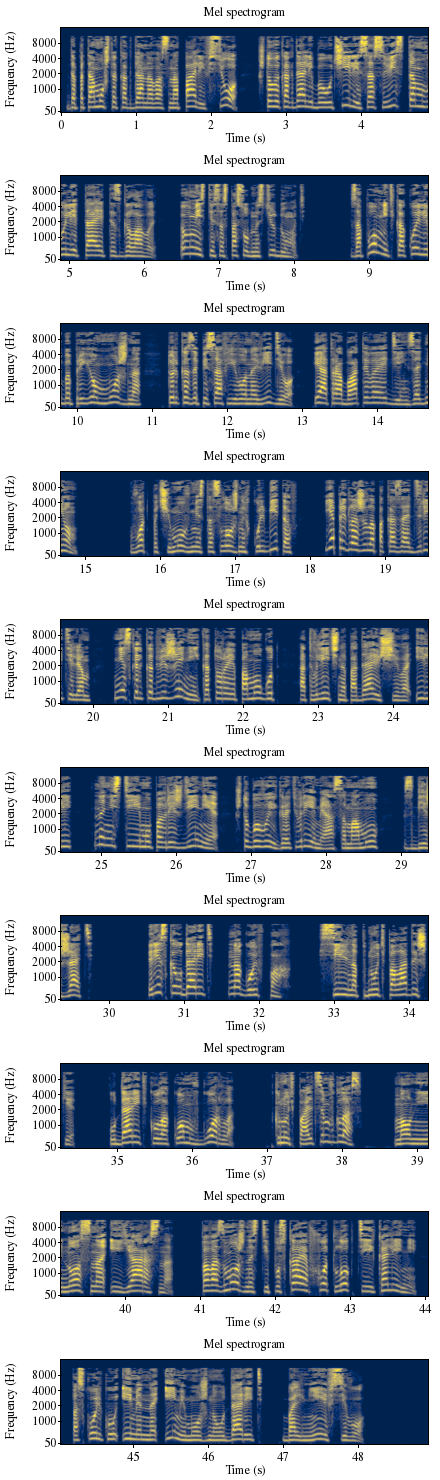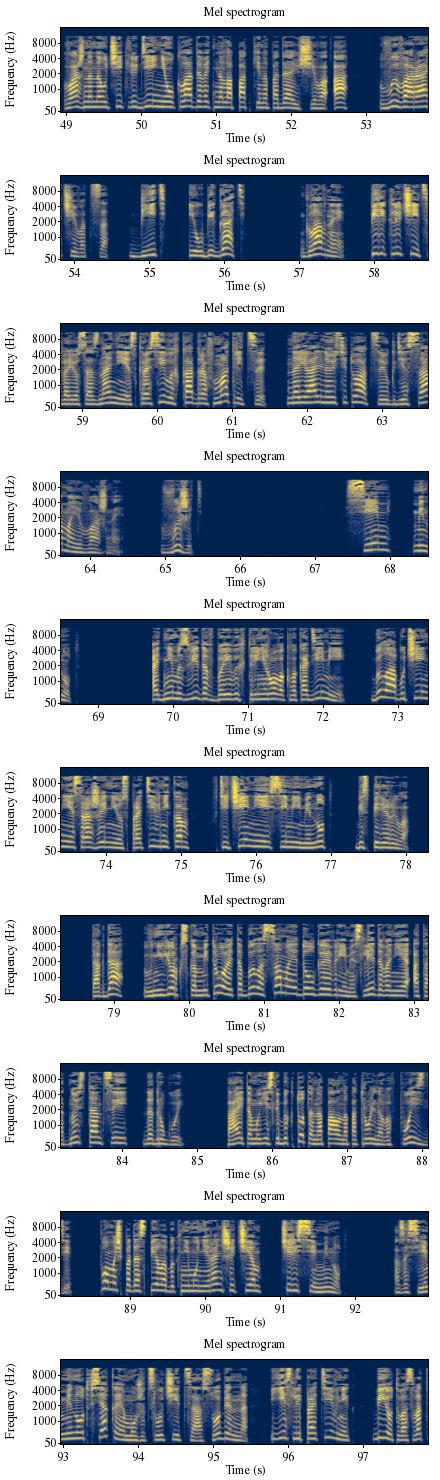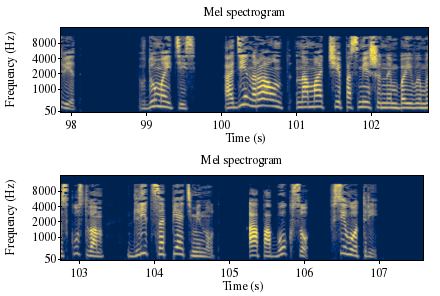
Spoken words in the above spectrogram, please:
Да потому что, когда на вас напали, все, что вы когда-либо учили, со свистом вылетает из головы, вместе со способностью думать. Запомнить какой-либо прием можно, только записав его на видео и отрабатывая день за днем. Вот почему вместо сложных кульбитов я предложила показать зрителям несколько движений, которые помогут отвлечь нападающего или нанести ему повреждение, чтобы выиграть время, а самому сбежать. Резко ударить ногой в пах, сильно пнуть по лодыжке, ударить кулаком в горло, ткнуть пальцем в глаз, молниеносно и яростно, по возможности пуская в ход локти и колени, поскольку именно ими можно ударить больнее всего. Важно научить людей не укладывать на лопатки нападающего, а выворачиваться – бить и убегать. Главное — переключить свое сознание с красивых кадров матрицы на реальную ситуацию, где самое важное — выжить. Семь минут. Одним из видов боевых тренировок в Академии было обучение сражению с противником в течение семи минут без перерыва. Тогда в нью-йоркском метро это было самое долгое время следования от одной станции до другой. Поэтому, если бы кто-то напал на патрульного в поезде, помощь подоспела бы к нему не раньше, чем через 7 минут. А за 7 минут всякое может случиться, особенно если противник бьет вас в ответ. Вдумайтесь, один раунд на матче по смешанным боевым искусствам длится 5 минут, а по боксу всего 3.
